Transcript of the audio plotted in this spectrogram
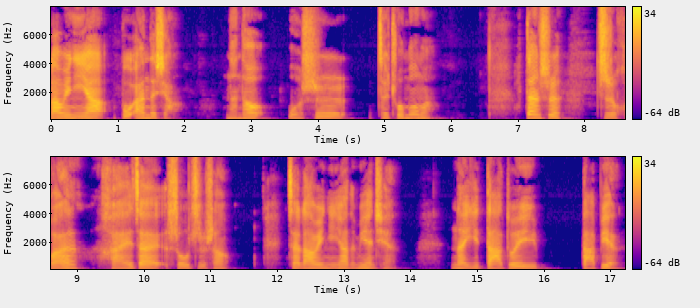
拉维尼亚不安地想：“难道我是在做梦吗？”但是指环还在手指上，在拉维尼亚的面前，那一大堆大便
